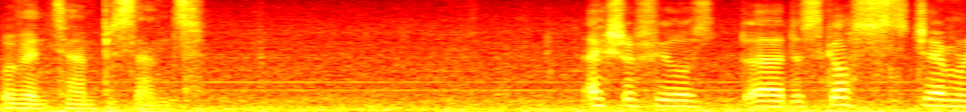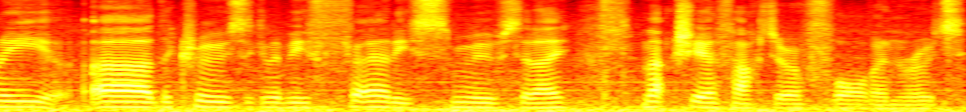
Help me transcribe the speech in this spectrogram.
within 10%. Extra fuel uh, discussed. Generally, uh, the cruise is going to be fairly smooth today. Max shear factor of 4 en route,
